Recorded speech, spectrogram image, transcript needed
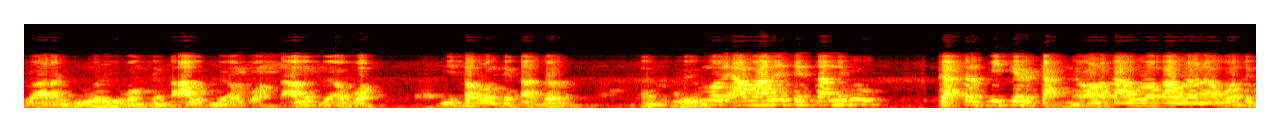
Lu arah dhuwur yo wong sing takluk mbek Allah, takluk mbek Allah. Bisa wong sing tadur. Itu mulai awalnya setan itu gak terpikirkan. Ono kawula-kawula anak Allah sing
